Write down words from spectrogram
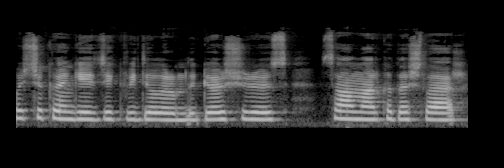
Hoşçakalın gelecek videolarımda görüşürüz. Sağ olun arkadaşlar.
